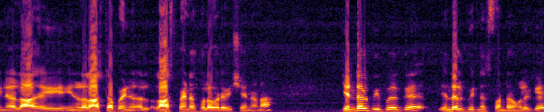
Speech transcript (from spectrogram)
என்னோட லா என்னோட லாஸ்ட்டாக பாயிண்ட் லாஸ்ட் பாயிண்டாக சொல்ல வர விஷயம் என்னென்னா ஜென்ரல் பீப்புளுக்கு ஜென்ரல் ஃபிட்னஸ் பண்ணுறவங்களுக்கு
